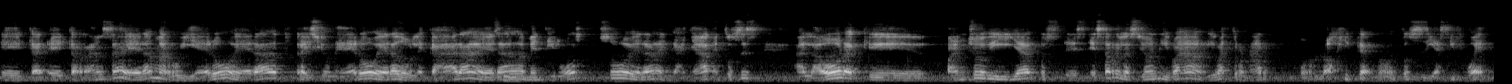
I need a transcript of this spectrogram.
eh, eh, Carranza era marrullero, era traicionero, era doble cara, era mentiroso, era engañado. Entonces, a la hora que Pancho Villa, pues esa relación iba, iba a tronar por lógica, ¿no? Entonces, y así fue.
